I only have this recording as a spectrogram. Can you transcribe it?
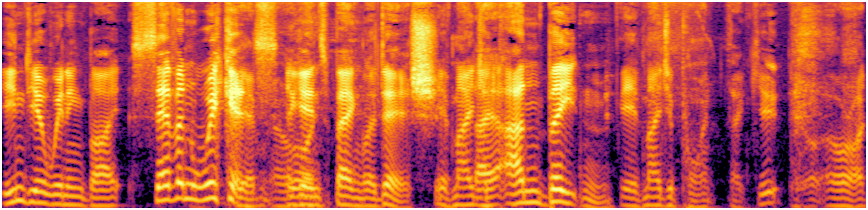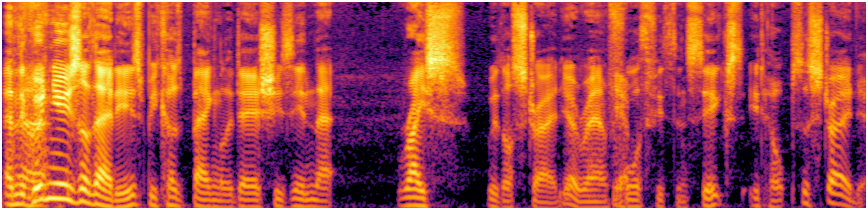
India winning by seven wickets right. against Bangladesh. You've made they are unbeaten. Yeah, major point. Thank you. All right. And the uh, good news of that is because Bangladesh is in that race with Australia around Yep. fourth, fifth, and sixth, it helps Australia.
